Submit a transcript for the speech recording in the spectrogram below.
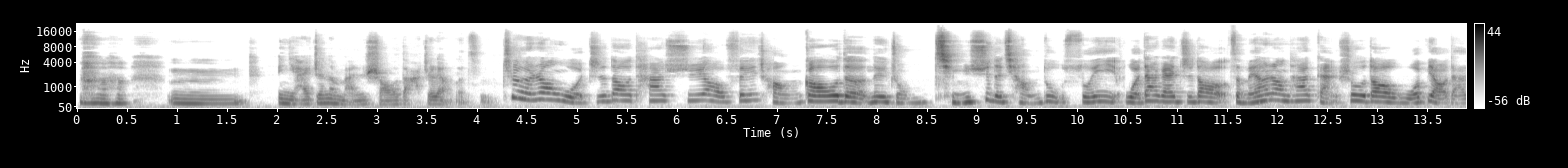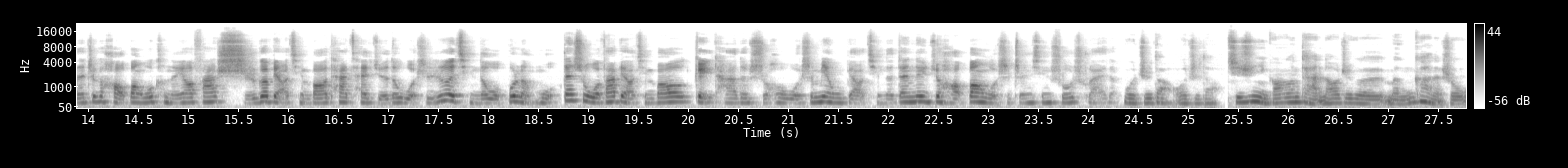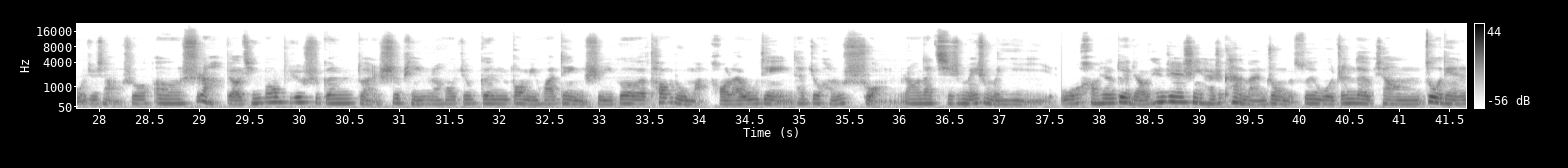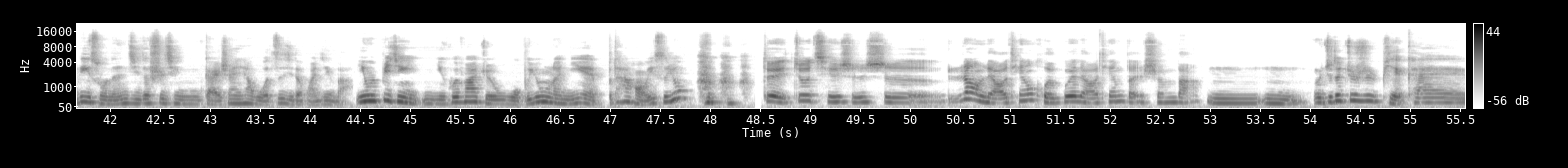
嗯。你还真的蛮少打这两个字，这让我知道他需要非常高的那种情绪的强度，所以我大概知道怎么样让他感受到我表达的这个好棒。我可能要发十个表情包，他才觉得我是热情的，我不冷漠。但是我发表情包给他的时候，我是面无表情的，但那句好棒，我是真心说出来的。我知道，我知道。其实你刚刚谈到这个门槛的时候，我就想说，嗯，是啊，表情包不就是跟短视频，然后就跟。跟爆米花电影是一个套路嘛？好莱坞电影它就很爽，然后它其实没什么意义。我好像对聊天这件事情还是看得蛮重的，所以我真的想做点力所能及的事情，改善一下我自己的环境吧。因为毕竟你会发觉，我不用了，你也不太好意思用。对，就其实是让聊天回归聊天本身吧。嗯嗯，我觉得就是撇开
